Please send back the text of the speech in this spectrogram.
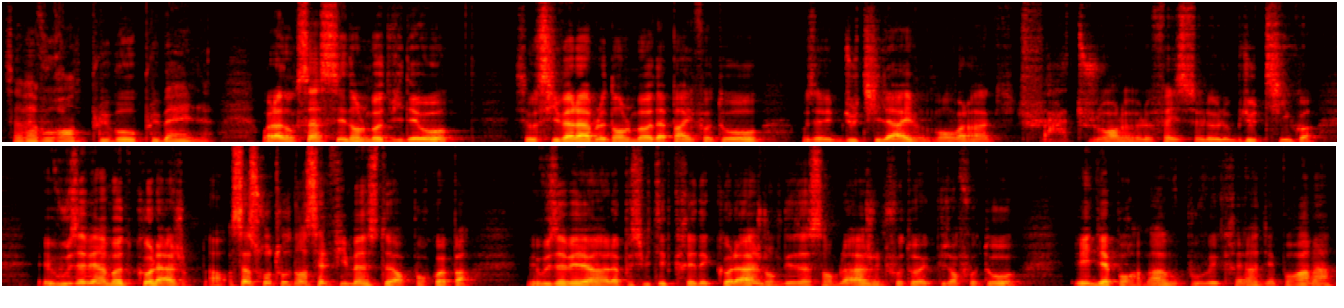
Ça va vous rendre plus beau, plus belle. Voilà, donc ça c'est dans le mode vidéo. C'est aussi valable dans le mode appareil photo. Vous avez Beauty Live, bon voilà, ah, toujours le, face, le, beauty quoi. Et vous avez un mode collage. Alors ça se retrouve dans Selfie Master, pourquoi pas. Mais vous avez euh, la possibilité de créer des collages, donc des assemblages, une photo avec plusieurs photos, et diaporama, vous pouvez créer un diaporama.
